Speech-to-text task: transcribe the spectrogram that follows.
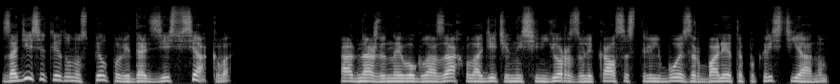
за 10 лет он успел повидать здесь всякого. Однажды на его глазах владетельный сеньор развлекался стрельбой из арбалета по крестьянам.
